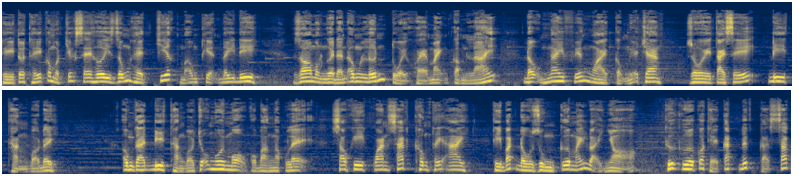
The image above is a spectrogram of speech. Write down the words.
thì tôi thấy có một chiếc xe hơi giống hệt chiếc mà ông Thiện đây đi, do một người đàn ông lớn tuổi khỏe mạnh cầm lái, đậu ngay phía ngoài cổng Nghĩa Trang, rồi tài xế đi thẳng vào đây. Ông ta đi thẳng vào chỗ ngôi mộ của bà Ngọc Lệ, sau khi quan sát không thấy ai thì bắt đầu dùng cưa máy loại nhỏ, thứ cưa có thể cắt đứt cả sắt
